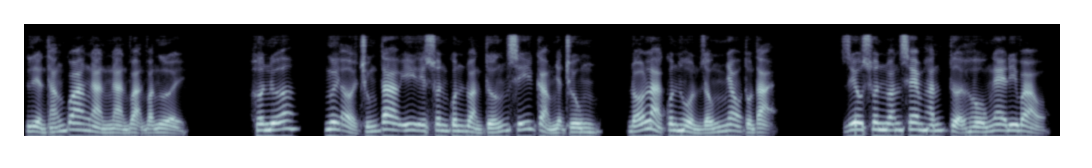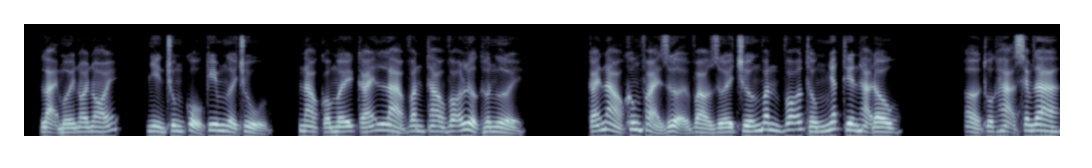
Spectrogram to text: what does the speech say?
liền thắng qua ngàn ngàn vạn vạn người. Hơn nữa, ngươi ở chúng ta Y Xuân quân đoàn tướng sĩ cảm nhận chung, đó là quân hồn giống nhau tồn tại. Diêu Xuân đoán xem hắn tựa hồ nghe đi vào, lại mới nói nói, nhìn chung cổ kim người chủ, nào có mấy cái là văn thao võ lược hơn người. Cái nào không phải dựa vào dưới trướng văn võ thống nhất thiên hạ đâu. Ở thuộc hạ xem ra,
